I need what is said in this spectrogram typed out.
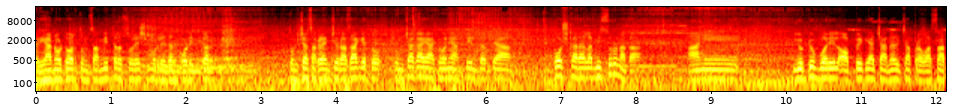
तर ह्या नोटवर तुमचा मित्र सुरेश मुरलीधर कोडितकर तुमच्या सगळ्यांची रजा घेतो. तुमच्या काही आठवणी असतील तर त्या पोस्ट करायला विसरू नका. आणि यूट्यूबवरील ऑपबीट या चॅनलच्या प्रवासात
